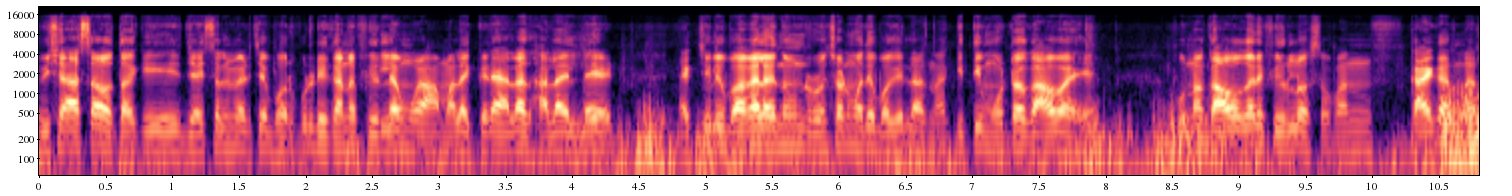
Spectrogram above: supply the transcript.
विषय असा होता की जैसलमेरचे भरपूर ठिकाणं फिरल्यामुळे आम्हाला इकडे यायला झाला आहे लेट ॲक्च्युली बघायला म्हणून ड्रोनशॉटमध्ये बघितलास ना किती मोठं गाव आहे. पूर्ण गाव वगैरे फिरलो असतो पण काय करणार?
